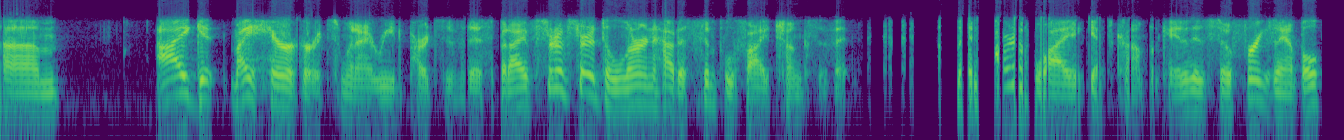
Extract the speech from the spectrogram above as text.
Um, I get my hair hurts when I read parts of this, but I've sort of started to learn how to simplify chunks of it. And part of why it gets complicated is so, for example,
